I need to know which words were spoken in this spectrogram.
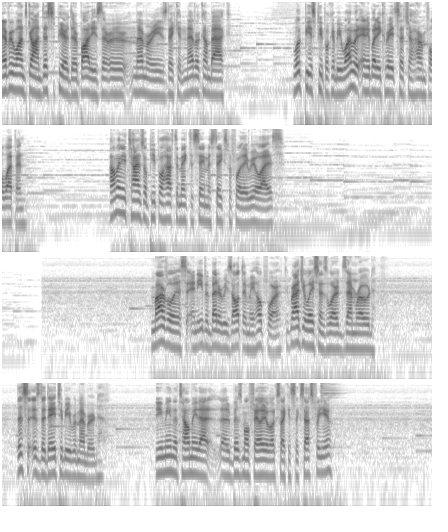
Everyone's gone, disappeared. Their bodies, their memories, they can never come back. What beast people can be. Why would anybody create such a harmful weapon? How many times will people have to make the same mistakes before they realize? Marvelous and even better result than we hoped for. Congratulations, Lord Zemrod. This is the day to be remembered. Do you mean to tell me that that abysmal failure looks like a success for you?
